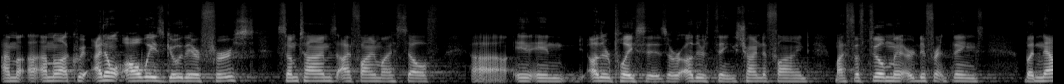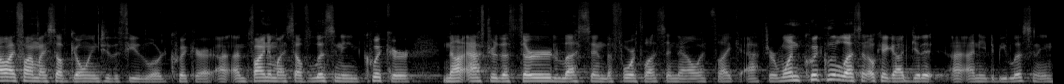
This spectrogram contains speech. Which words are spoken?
I'm a, I'm a lot quick. I don't always go there first. Sometimes I find myself uh, in, in other places or other things, trying to find my fulfillment or different things. But now I find myself going to the feet of the Lord quicker. I'm finding myself listening quicker, not after the third lesson, the fourth lesson. Now it's like after one quick little lesson, okay, God, get it. I, I need to be listening.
